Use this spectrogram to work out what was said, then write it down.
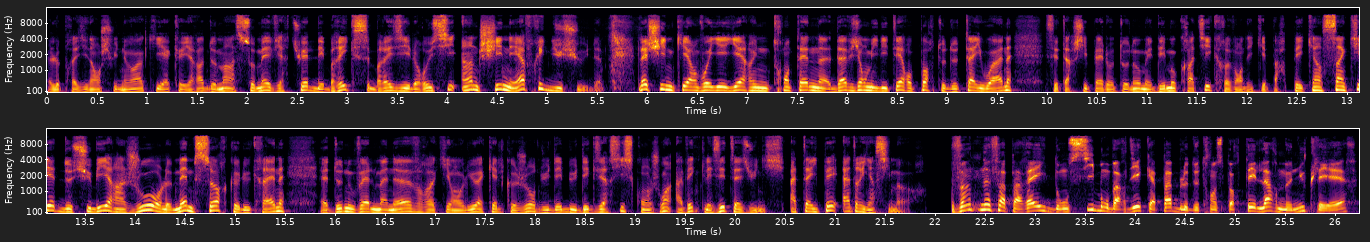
Le président chinois qui accueillera demain un sommet virtuel des BRICS, Brésil, Russie, Inde, Chine et Afrique du Sud. La Chine qui a envoyé hier une trentaine d'avions militaires aux portes de Taïwan. Cet archipel autonome et démocratique revendiqué par Pékin s'inquiète de subir un jour le même sort que l'Ukraine. De nouvelles manœuvres qui ont lieu à quelques jours du début d'exercices conjoints avec les États-Unis. À Taipei, Adrien Simor. 29 appareils, dont 6 bombardiers capables de transporter l'arme nucléaire.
